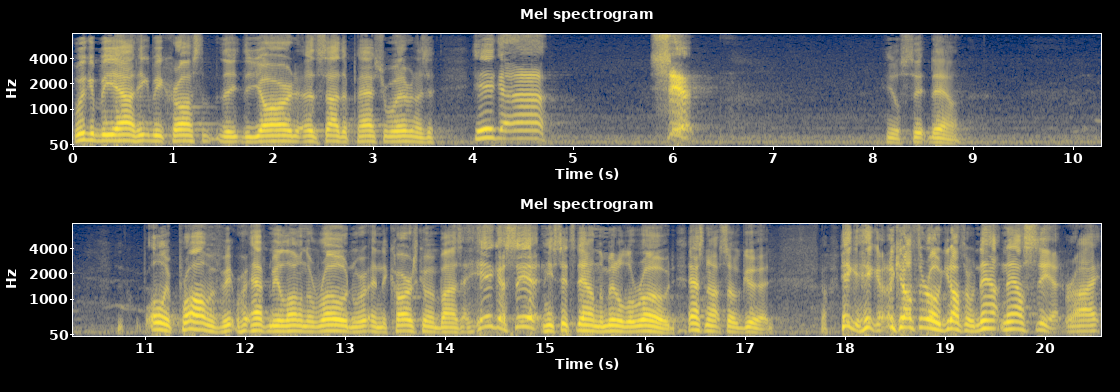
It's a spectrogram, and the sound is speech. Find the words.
we could be out, he could be across the, the, yard, other side of the pasture, whatever. And I said, Higa, sit. He'll sit down. Only problem if it happened to be along the road and, and the car's coming by and say, Higa, sit. And he sits down in the middle of the road. That's not so good. Higa, Higa, get off the road, get off the road. Now, now sit, right?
